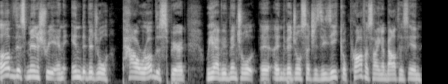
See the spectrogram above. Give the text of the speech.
of this ministry and individual power of the Spirit, we have eventual uh, individuals such as Ezekiel prophesying about this in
